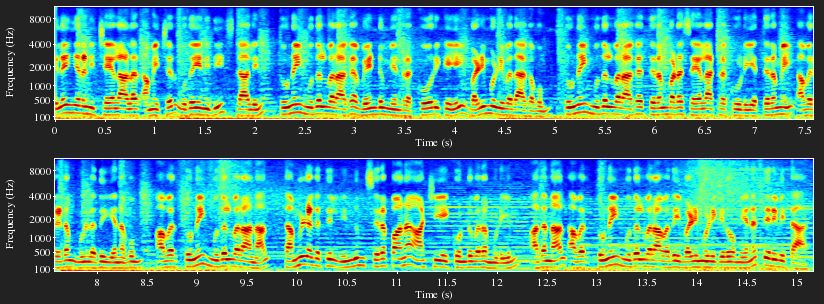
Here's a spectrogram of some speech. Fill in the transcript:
இளைஞரணி செயலாளர் அமைச்சர் உதயநிதி ஸ்டாலின் துணை முதல்வராக வேண்டும் என்ற கோரிக்கையை வழிமொழிவதாகவும் துணை முதல்வராக திறம்பட செயலாற்றக்கூடிய திறமை அவரிடம் உள்ளது எனவும் அவர் துணை முதல்வரானால் தமிழகத்தில் இன்னும் சிறப்பான ஆட்சியை கொண்டுவர முடியும் அதனால் அவர் துணை முதல்வராவதை வழிமொழிகிறோம் என தெரிவித்தார்.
